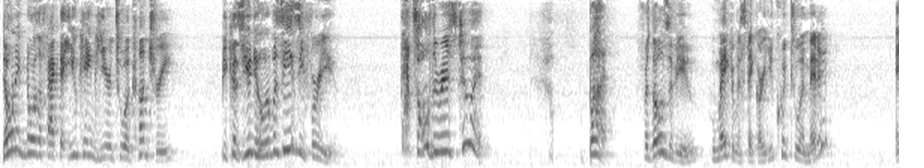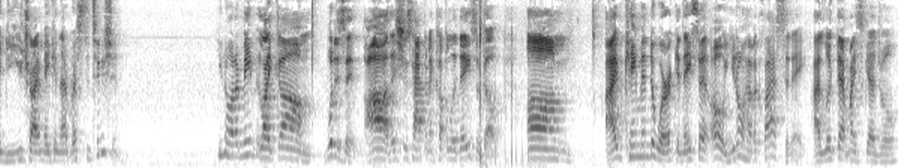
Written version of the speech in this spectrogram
Don't ignore the fact that you came here to a country because you knew it was easy for you. That's all there is to it. But for those of you who make a mistake, are you quick to admit it? And do you try making that restitution? You know what I mean? Like, um, what is it? Ah, this just happened a couple of days ago. Um, I came into work and they said, "Oh, you don't have a class today." I looked at my schedule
